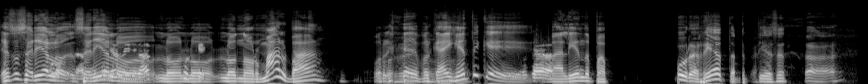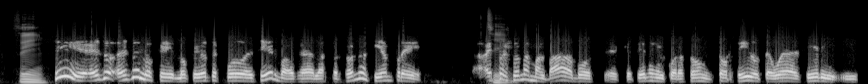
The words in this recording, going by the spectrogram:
Eso sería lo, O sea, sería lo, lo, lo, lo normal, ¿va? Porque, Correcto. porque hay gente que O sea- valiendo para pura riata, tío. o sea, Ajá. Sí. Sí, eso, eso es lo que, lo que yo te puedo decir, ¿va? o sea, las personas siempre, hay Sí. personas malvadas, vos, eh, que tienen el corazón torcido, te voy a decir, y, y,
